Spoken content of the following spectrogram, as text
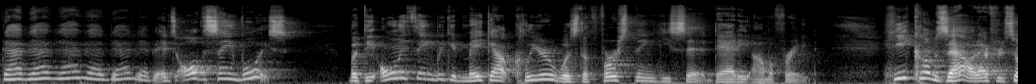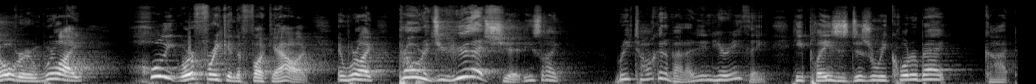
blah, blah, blah, blah, blah, blah. it's all the same voice. But the only thing we could make out clear was the first thing he said, Daddy, I'm afraid. He comes out after it's over and we're like, holy, we're freaking the fuck out. And we're like, bro, did you hear that shit? He's like, what are you talking about? I didn't hear anything. He plays his digital recorder back, got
